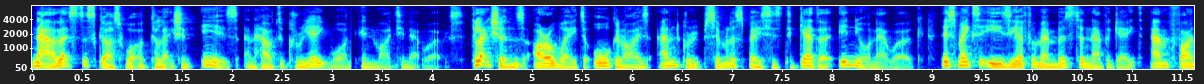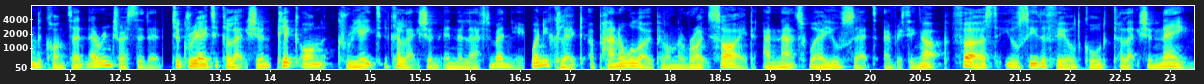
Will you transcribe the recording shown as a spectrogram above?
Now let's discuss what a collection is and how to create one one in Mighty Networks. Collections are a way to organize and group similar spaces together in your network. This makes it easier for members to navigate and find the content they're interested in. To create a collection, click on Create a Collection in the left menu. When you click, a panel will open on the right side, and that's where you'll set everything up. First, you'll see the field called Collection Name.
